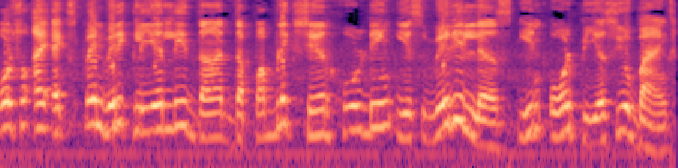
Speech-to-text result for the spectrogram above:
Also I explained very clearly that the public shareholding is very less in all PSU banks.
